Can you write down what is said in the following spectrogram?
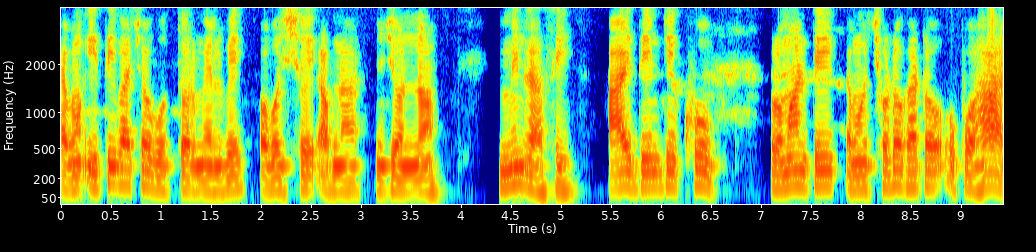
এবং ইতিবাচক উত্তর মেলবে অবশ্যই আপনার জন্য। মীন রাশি, আজ দিনটি খুব রোমান্টিক এবং ছোটোখাটো উপহার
